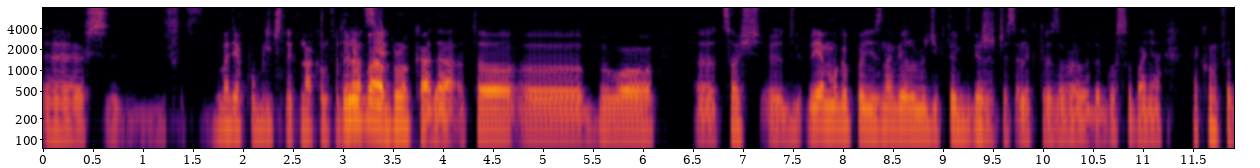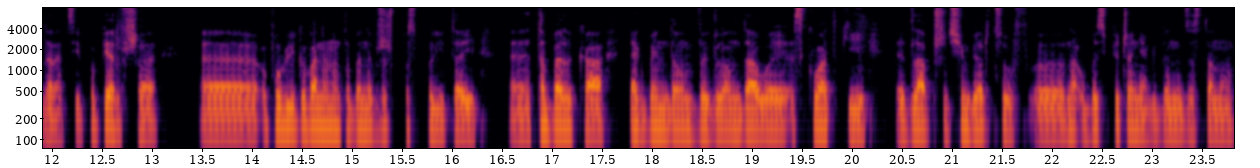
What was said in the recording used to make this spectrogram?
w mediach publicznych na Konfederację. To nie była blokada, to było coś. E, ja mogę powiedzieć, znam wielu ludzi, których dwie rzeczy zelektryzowały do głosowania na Konfederację. Po pierwsze, e, opublikowana notabene w Rzeczpospolitej e, tabelka, jak będą wyglądały składki e, dla przedsiębiorców e, na ubezpieczenia, gdy one zostaną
